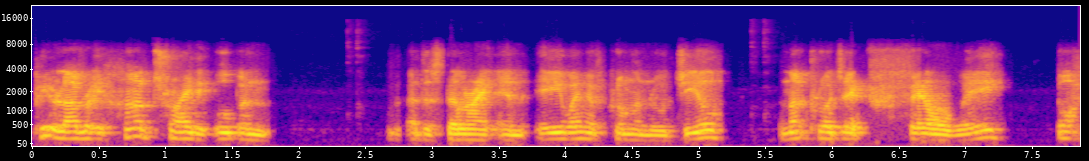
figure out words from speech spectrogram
Peter Lavery had tried to open a distillery in a wing of Crumlin Road Jail, and that project fell away. But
